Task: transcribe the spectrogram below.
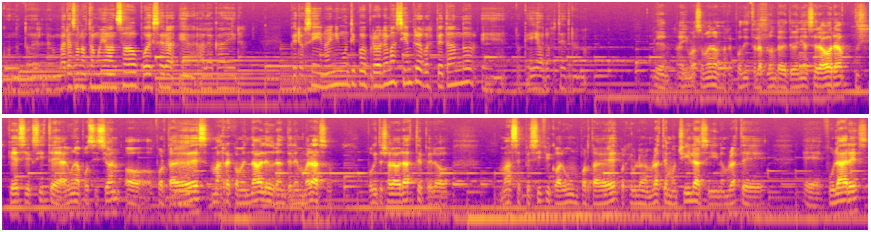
cuando el embarazo no está muy avanzado, puede ser a, la cadera. Pero sí, no hay ningún tipo de problema, siempre respetando lo que diga la obstetra. Bien, ahí más o menos me respondiste a la pregunta que te venía a hacer ahora, que es si existe alguna posición o portabebés más recomendable durante el embarazo. Un poquito ya lo hablaste, pero más específico algún portabebés, por ejemplo, nombraste mochilas y nombraste eh, fulares,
